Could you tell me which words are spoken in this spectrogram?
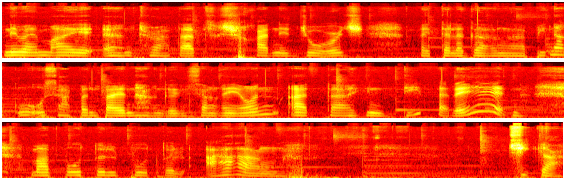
ni Maymay and Trata at saka ni George ay talagang uh, pinag-uusapan pa rin hanggang sa ngayon at uh, hindi pa rin maputol-putol ang chika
